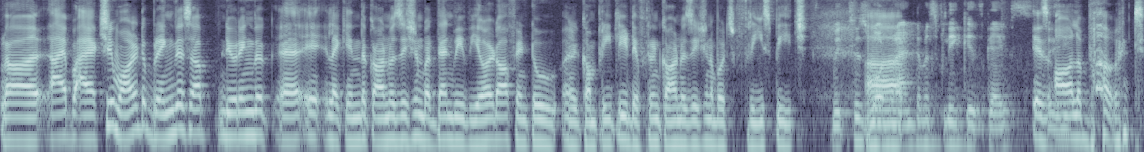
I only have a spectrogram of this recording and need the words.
uh, I, I actually wanted to bring this up during the uh, eh, like in the conversation, but then we veered off into a completely different conversation about free speech. Which is what uh, Random as Fleek is, guys. Is Really. all about.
